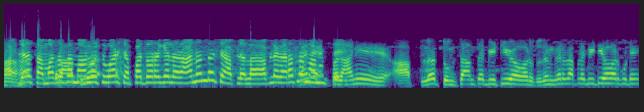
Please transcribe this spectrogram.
हा, हा. आपल्या पण समाजाचा आपलं- माणूस वर शपथवर गेला आनंदच आहे आपल्याला. आपल्या घरातला नाही, नाही, माणूस पण आहे आणि आपलं तुमचा आमचा बीटी व्यवहार होतो. धनगरचा आपला बीटी व्यवहार कुठे?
